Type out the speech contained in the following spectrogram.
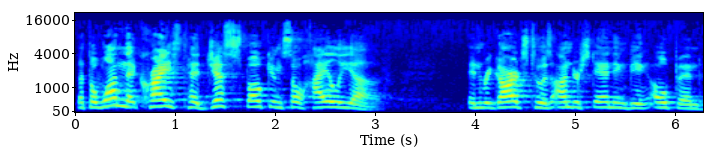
That the one that Christ had just spoken so highly of, in regards to his understanding being opened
